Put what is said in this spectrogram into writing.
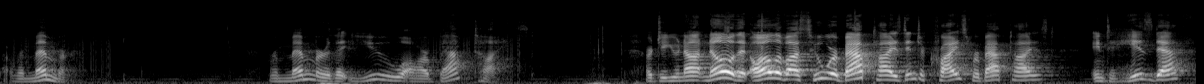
But remember, remember that you are baptized. Or do you not know that all of us who were baptized into Christ were baptized into his death?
